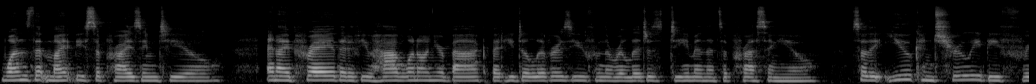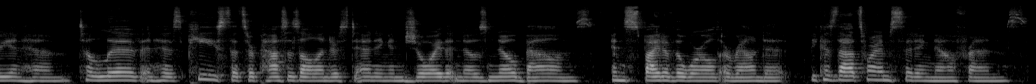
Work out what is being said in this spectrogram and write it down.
ones that might be surprising to you. And I pray that if you have one on your back, that He delivers you from the religious demon that's oppressing you, so that you can truly be free in Him, to live in His peace that surpasses all understanding and joy that knows no bounds, in spite of the world around it. Because that's where I'm sitting now, friends.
